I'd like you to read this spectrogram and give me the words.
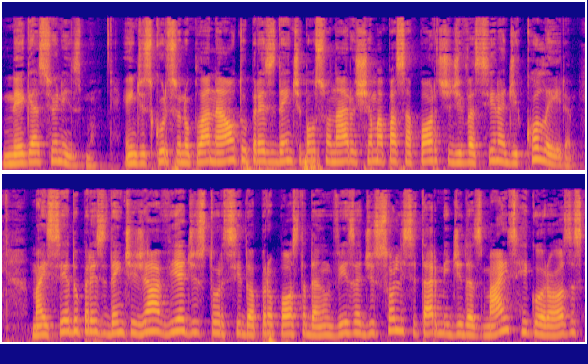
Negacionismo. Em discurso no Planalto, o presidente Bolsonaro chama passaporte de vacina de coleira. Mais cedo, o presidente já havia distorcido a proposta da Anvisa de solicitar medidas mais rigorosas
